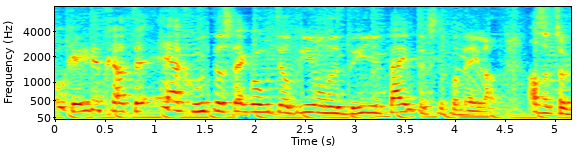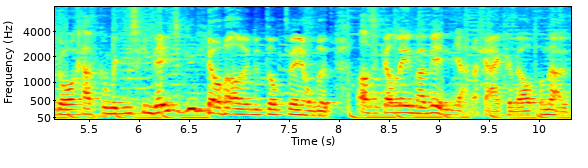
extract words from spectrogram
Oké, dit gaat uh, erg goed. Dan sta ik momenteel 353ste van Nederland. Als het zo doorgaat, kom ik misschien deze video al in de top 200. Als ik alleen maar win, ja, dan ga ik er wel vanuit.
